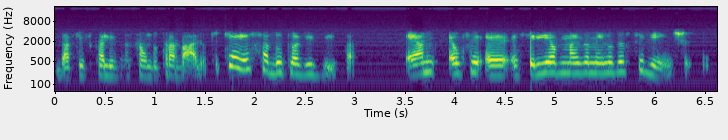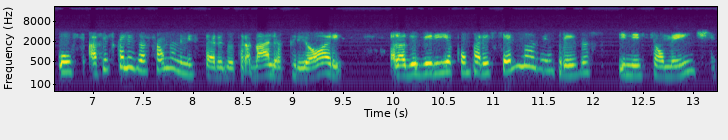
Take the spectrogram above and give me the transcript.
da fiscalização do trabalho. O que, que é essa dupla visita? É, é, é, seria mais ou menos o seguinte: o, a fiscalização do Ministério do Trabalho, a priori, ela deveria comparecer nas empresas inicialmente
